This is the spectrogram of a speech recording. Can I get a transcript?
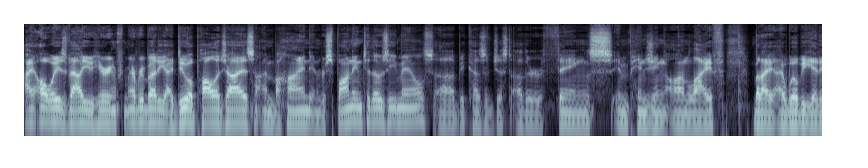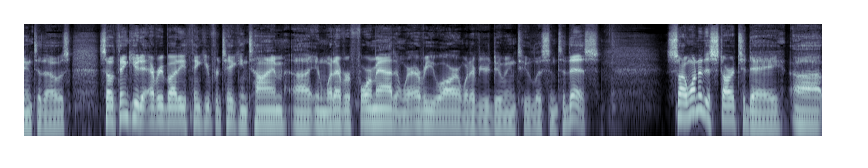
I always value hearing from everybody. I do apologize. I'm behind in responding to those emails uh, because of just other things impinging on life, but I, I, will be getting to those. So thank you to everybody. Thank you for taking time uh, in whatever format and wherever you are, and whatever you're doing to listen to this. So I wanted to start today uh,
